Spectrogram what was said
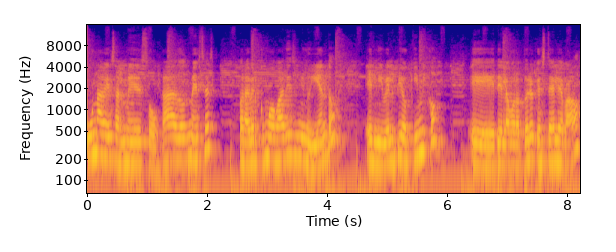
una vez al mes o cada dos meses para ver cómo va disminuyendo el nivel bioquímico eh, del laboratorio que esté elevado,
